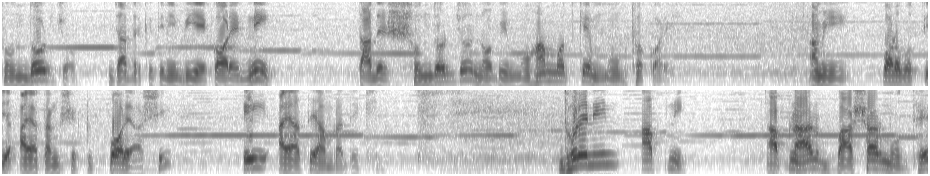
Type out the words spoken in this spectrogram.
সৌন্দর্য যাদেরকে তিনি বিয়ে করেননি তাদের সৌন্দর্য নবী মোহাম্মদকে মুগ্ধ করে। আমি পরবর্তী আয়াতাংশে একটু পরে আসি। এই আয়াতে আমরা দেখি। ধরে নিন আপনি, আপনার বাসার মধ্যে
